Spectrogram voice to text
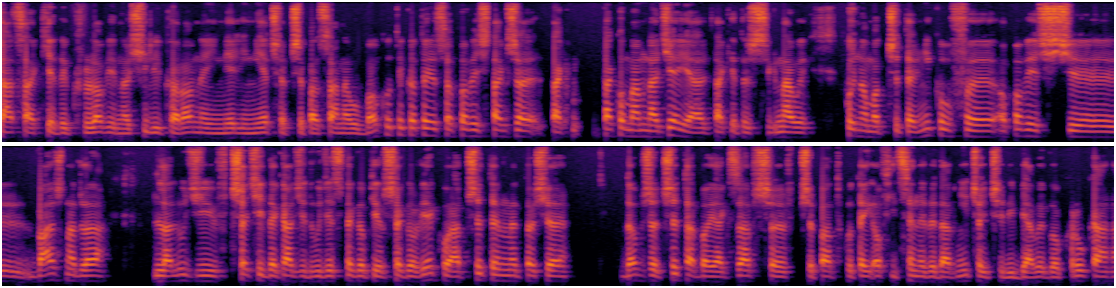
czasach, kiedy królowie nosili koronę i mieli miecze przypasane u boku, tylko to jest opowieść także, tak, taką mam nadzieję, ale takie też sygnały płyną od czytelników, e, opowieść e, ważna dla, dla ludzi w trzeciej dekadzie XXI wieku, a przy tym to się dobrze czyta, bo jak zawsze w przypadku tej oficyny wydawniczej, czyli Białego Kruka,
